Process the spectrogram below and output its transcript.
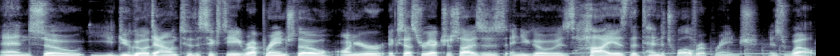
And so you do go down to the 68 rep range though on your accessory exercises and you go as high as the 10 to 12 rep range as well.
